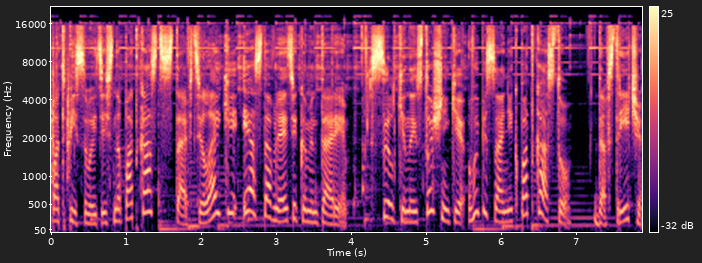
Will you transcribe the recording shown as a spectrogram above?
Подписывайтесь на подкаст, ставьте лайки и оставляйте комментарии. Ссылки на источники в описании к подкасту. До встречи!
